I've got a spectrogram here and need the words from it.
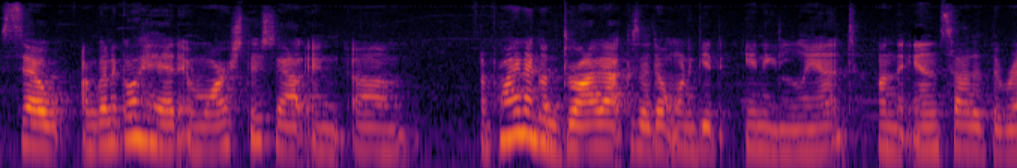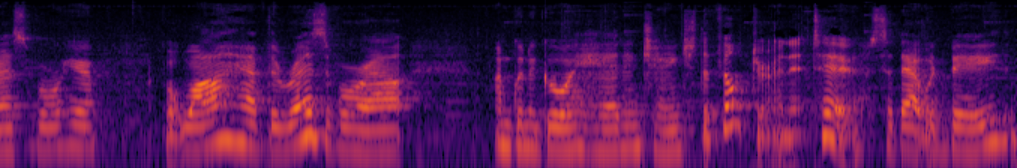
So I'm going to go ahead and wash this out and um, I'm probably not going to dry it out because I don't want to get any lint on the inside of the reservoir here. But while I have the reservoir out, I'm going to go ahead and change the filter in it too. So that would be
